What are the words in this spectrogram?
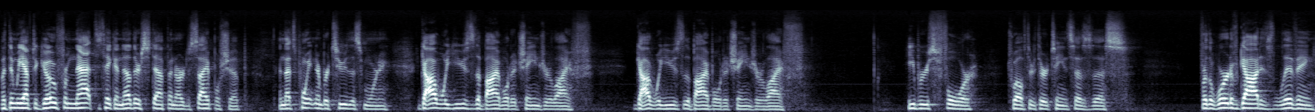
But then we have to go from that to take another step in our discipleship. And that's point number two this morning. God will use the Bible to change your life. God will use the Bible to change your life. Hebrews 4 12 through 13 says this. For the word of God is living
